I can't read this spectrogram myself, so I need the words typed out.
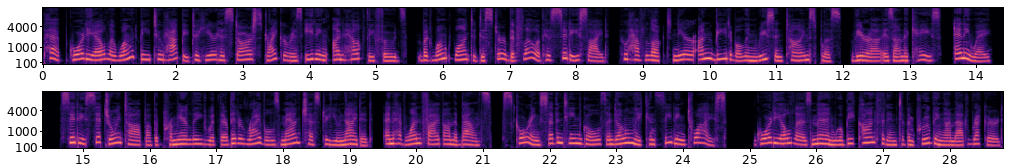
Pep Guardiola won't be too happy to hear his star striker is eating unhealthy foods, but won't want to disturb the flow of his city side, who have looked near unbeatable in recent times plus, Vera is on the case, anyway. City sit joint top of the Premier League with their bitter rivals Manchester United and have won five on the bounce, scoring 17 goals and only conceding twice. Guardiola's men will be confident of improving on that record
